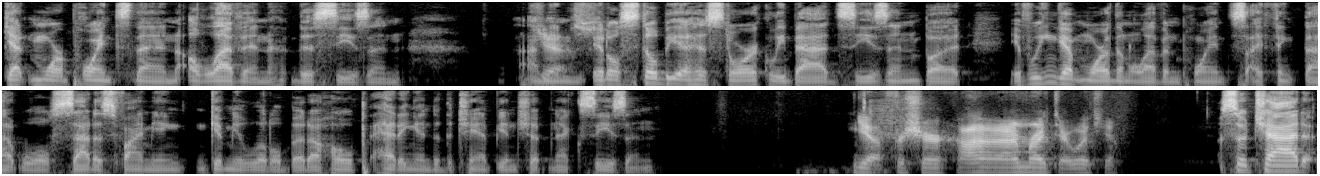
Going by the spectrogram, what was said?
get more points than 11 this season. I yes. mean, it'll still be a historically bad season, but if we can get more than 11 points, I think that will satisfy me and give me a little bit of hope heading into the championship next season. Yeah, for sure. I, am right there with you. So, Chad,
